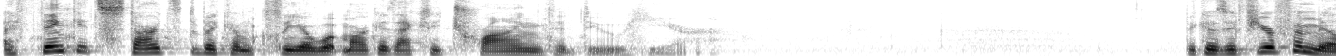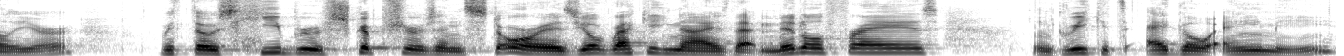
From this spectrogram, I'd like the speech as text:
I think it starts to become clear what Mark is actually trying to do here. Because if you're familiar with those Hebrew scriptures and stories, you'll recognize that middle phrase. In Greek, it's ego eimi.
